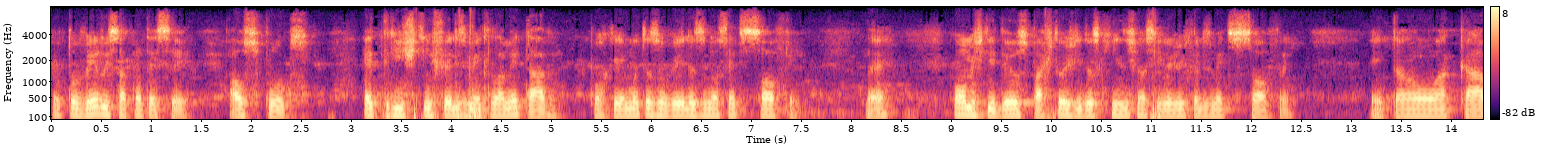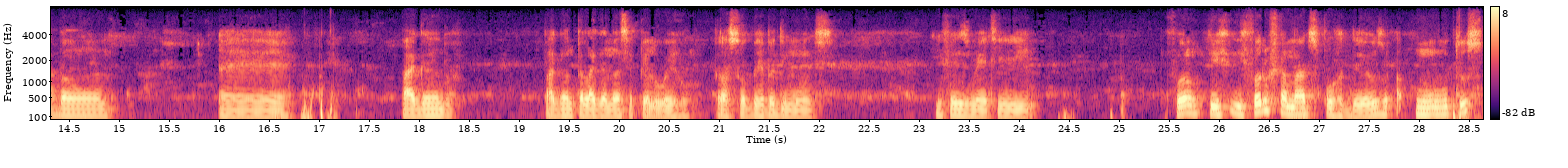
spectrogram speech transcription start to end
Eu estou vendo isso acontecer aos poucos. É triste, infelizmente lamentável, porque muitas ovelhas inocentes sofrem, né? Homens de Deus, pastores de Deus que existem nessa igreja, infelizmente sofrem. Então acabam é, pagando, pagando pela ganância, pelo erro, pela soberba de muitos. Infelizmente foram, e foram chamados por Deus, muitos,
